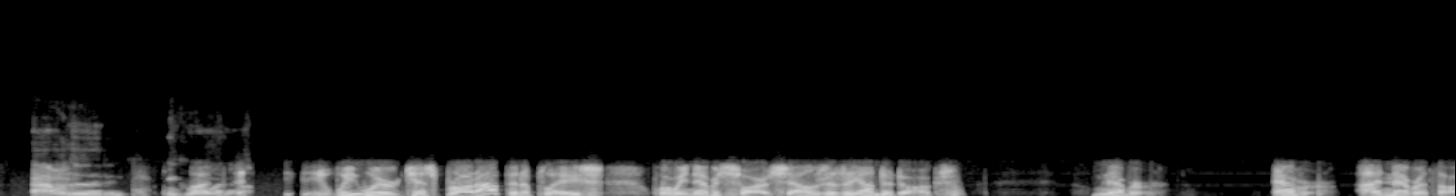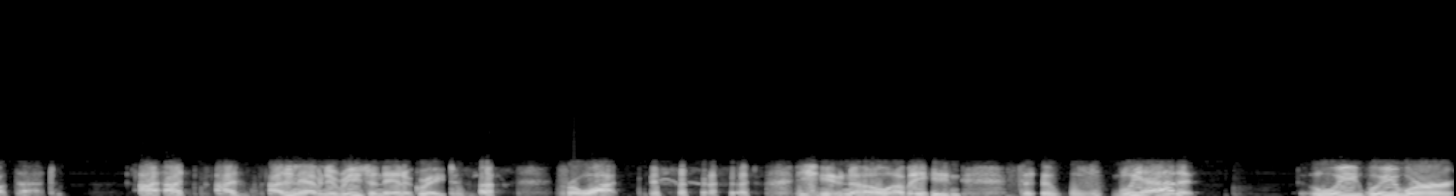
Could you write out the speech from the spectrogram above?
childhood and, and growing up. we were just brought up in a place where we never saw ourselves as the underdogs. Never, ever. I never thought that. I I I, I didn't have any reason to integrate. For what? you know, I mean, we had it. We we were.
